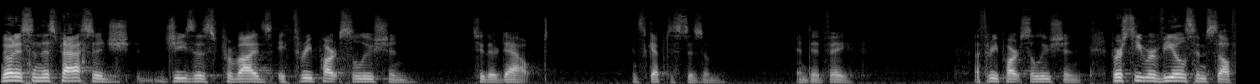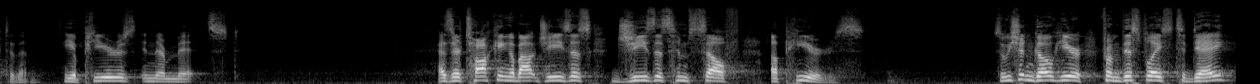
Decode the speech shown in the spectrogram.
Notice in this passage, Jesus provides a three part solution to their doubt and skepticism and dead faith. A three part solution. First, he reveals himself to them, he appears in their midst. As they're talking about Jesus, Jesus himself appears. So we shouldn't go here from this place today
